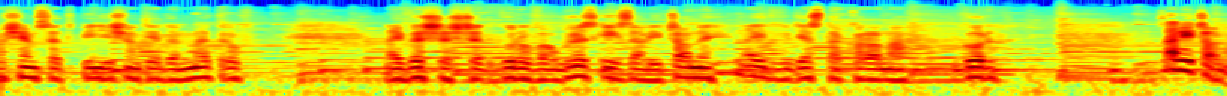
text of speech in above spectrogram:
851 metrów. Najwyższy szczyt gór wałbrzyskich zaliczony. No i 20 korona gór Zaliczona.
